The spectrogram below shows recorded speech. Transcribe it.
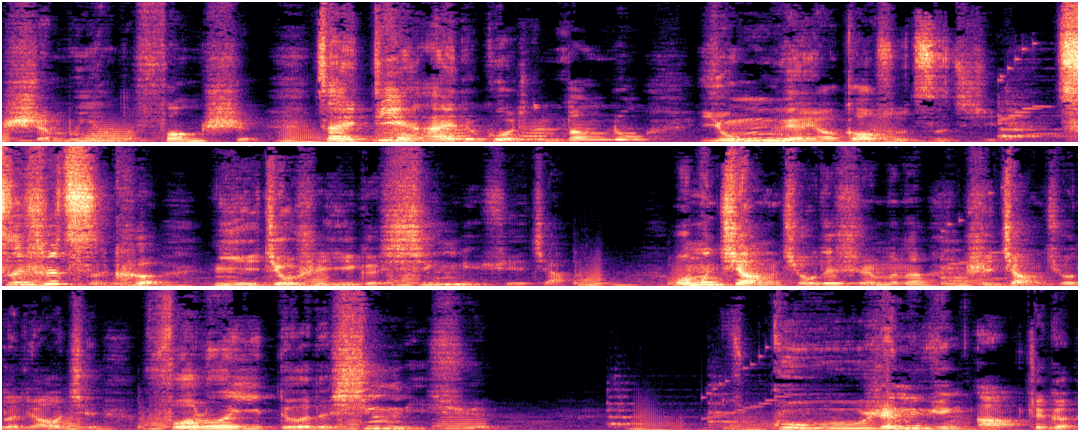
什么样的方式，在恋爱的过程当中，永远要告诉自己，此时此刻你就是一个心理学家。我们讲求的是什么呢？是讲求的了解弗洛伊德的心理学。古人云啊，这个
